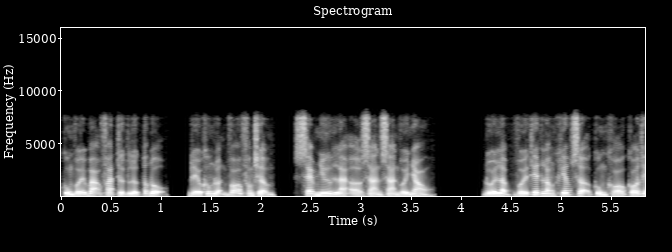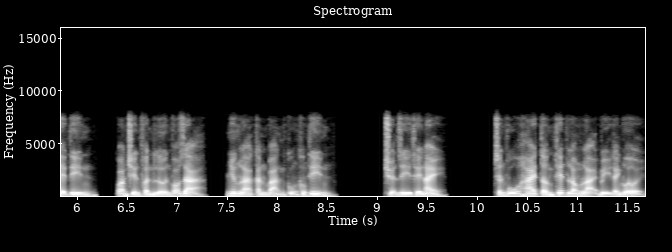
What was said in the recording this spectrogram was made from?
cùng với bạo phát thực lực tốc độ, đều không luận võ phong chậm, xem như là ở sàn sàn với nhau. Đối lập với thiết long khiếp sợ cùng khó có thể tin, quan chiến phần lớn võ giả nhưng là căn bản cũng không tin. Chuyện gì thế này? Trần vũ hai tầng thiết long lại bị đánh đuổi.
